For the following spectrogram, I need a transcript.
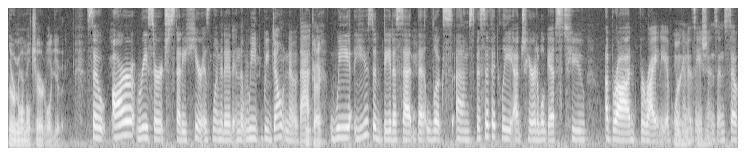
their normal charitable giving? So our research study here is limited in that we, we don't know that. Okay. We used a data set that looks um, specifically at charitable gifts to a broad variety of mm-hmm, organizations. Mm-hmm. And so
